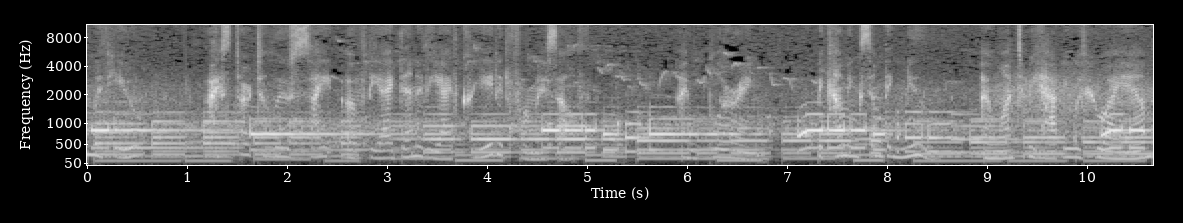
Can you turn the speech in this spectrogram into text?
time with you, I start to lose sight of the identity I've created for myself. I'm blurring, becoming something new. I want to be happy with who I am,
